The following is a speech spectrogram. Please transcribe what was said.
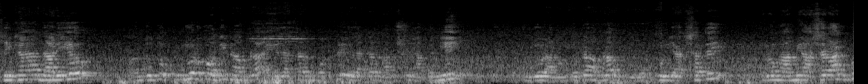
সেখানে দাঁড়িয়েও অন্তত পুজোর কদিন আমরা এলাকার মধ্যে, এলাকার মানুষের হাতে নিয়েই পুজোর আনন্দটা আমরা উপভোগ করি একসাথেই এবং আমি আশা রাখব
